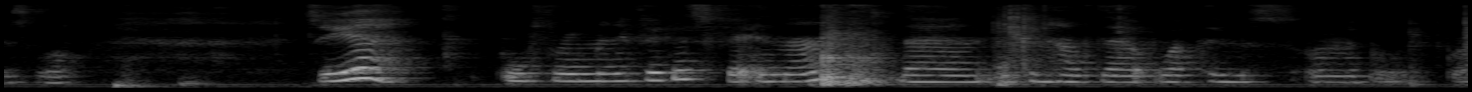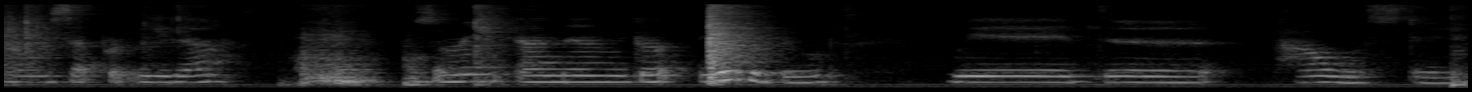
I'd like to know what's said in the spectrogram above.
as well. So yeah, all three minifigures fit in there. Then you can have their weapons on the ground separately there. Something, and then we got the other build with the power stone.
